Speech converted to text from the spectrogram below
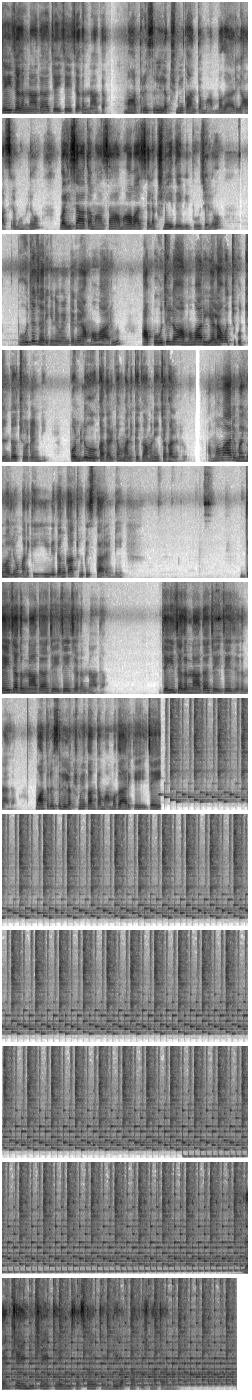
జై జగన్నాథ జై జై జగన్నాథ. మాతృశ్రీ లక్ష్మీకాంతం అమ్మగారి ఆశ్రమంలో వైశాఖ మాస అమావాస్య లక్ష్మీదేవి పూజలో పూజ జరిగిన వెంటనే అమ్మవారు ఆ పూజలో అమ్మవారు ఎలా వచ్చి కూర్చుందో చూడండి. పండ్లు కదలటం మనకి గమనించగలరు. అమ్మవారి మహిమలు మనకి ఈ విధంగా చూపిస్తారండి. జై జగన్నాథ జై జై జగన్నాథ. జై జగన్నాథ జై జై జగన్నాథ. మాతృశ్రీ లక్ష్మీకాంతమ్మ అమ్మగారికి జై. లైక్ చేయండి షేర్ చేయండి సబ్స్క్రైబ్ చేయండి రత్న కృష్ణ ఛానల్.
